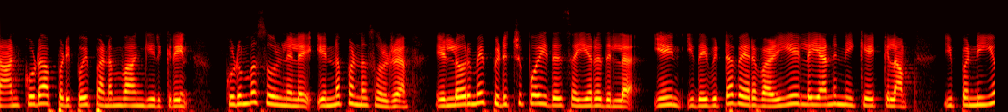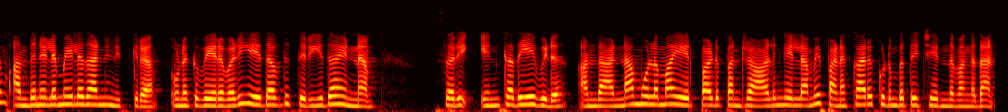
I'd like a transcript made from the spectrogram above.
நான் கூட அப்படி போய் பணம் வாங்கியிருக்கிறேன். குடும்ப சூழ்நிலை என்ன பண்ண சொல்ற? எல்லோருமே பிடிச்சு போய் இதை செய்யறதில்ல. ஏன் இதை விட்டா வேற வழியே இல்லையான்னு நீ கேட்கலாம். இப்போ நீயும் அந்த நிலைமையில தானே நிற்கிற? உனக்கு வேற வழி ஏதாவது தெரியுதா என்ன? சரி என் கதையை விடு. அந்த அண்ணா மூலமாக ஏற்பாடு பண்ணுற ஆளுங்க எல்லாமே பணக்கார குடும்பத்தைச் சேர்ந்தவங்க தான்.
